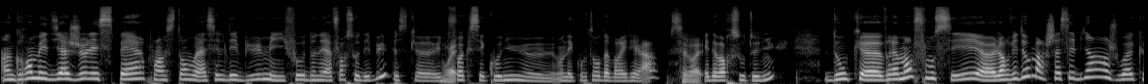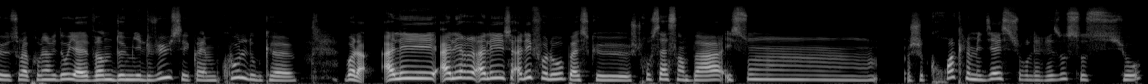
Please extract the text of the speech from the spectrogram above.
un grand média, je l'espère. Pour l'instant, voilà, c'est le début, mais il faut donner la force au début parce qu'une Ouais. fois que c'est connu, euh, on est content d'avoir été là C'est vrai. et d'avoir soutenu. Donc euh, vraiment foncez. Euh, leur vidéo marche assez bien. Je vois que sur la première vidéo, il y a 22 000 vues, c'est quand même cool. Donc voilà, allez, allez, allez, allez follow parce que je trouve ça sympa. Ils sont, je crois que le média est sur les réseaux sociaux.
